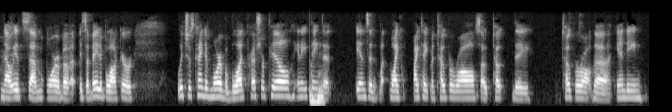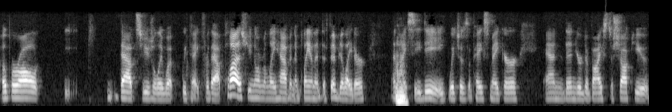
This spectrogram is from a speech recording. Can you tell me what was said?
No, it's uh, more of a it's a beta blocker which is kind of more of a blood pressure pill. Anything mm-hmm. that ends in like I take metoprolol, so to, the toprol, the ending operol, that's usually what we take for that. Plus, you normally have an implanted defibrillator, an mm-hmm. ICD, which is a pacemaker, and then your device to shock you.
